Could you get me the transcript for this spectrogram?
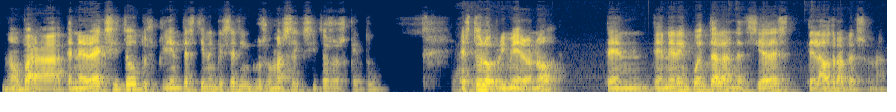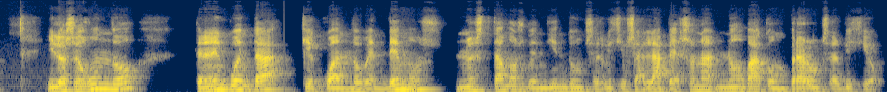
¿no? Para tener éxito, tus clientes tienen que ser incluso más exitosos que tú. Esto es lo primero, ¿no? tener en cuenta las necesidades de la otra persona. Y lo segundo, tener en cuenta que cuando vendemos no estamos vendiendo un servicio, o sea, la persona no va a comprar un servicio,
